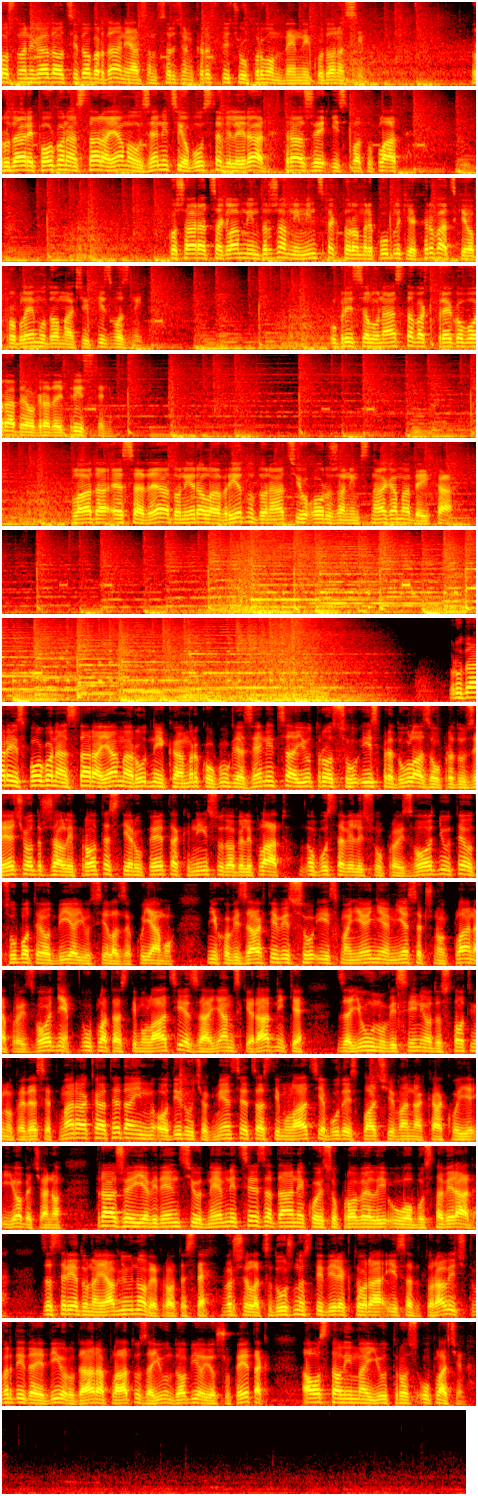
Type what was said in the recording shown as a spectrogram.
Poštovani gledalci, dobar dan, ja sam Srđan Krstić, u prvom dnevniku donosim. Rudari pogona Stara jama u Zenici obustavili rad, traže isplatu plate. Košarac sa glavnim državnim inspektorom Republike Hrvatske o problemu domaćih izvoznika. U Briselu nastavak pregovora Beograda i Prištine. Vlada SAD-a donirala vrijednu donaciju oružanim snagama BiH. Rudari iz pogona Stara jama rudnika Mrkog uglja Zenica jutro su ispred ulaza u preduzeće održali protest jer u petak nisu dobili platu. Obustavili su proizvodnju te od subote odbijaju silazak u jamu. Njihovi zahtjevi su i smanjenje mjesečnog plana proizvodnje, uplata stimulacije za jamske radnike za jun u visini od 150 maraka, te da im od idućeg mjeseca stimulacija bude isplaćivana kako je i obećano. Traže i evidenciju dnevnice za dane koje su proveli u obustavi rada. Za srijedu najavljuju nove proteste. Vršilac dužnosti direktora Isad Toralić tvrdi da je dio rudara platu za jun dobio još u petak, a ostalima jutros uplaćena.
